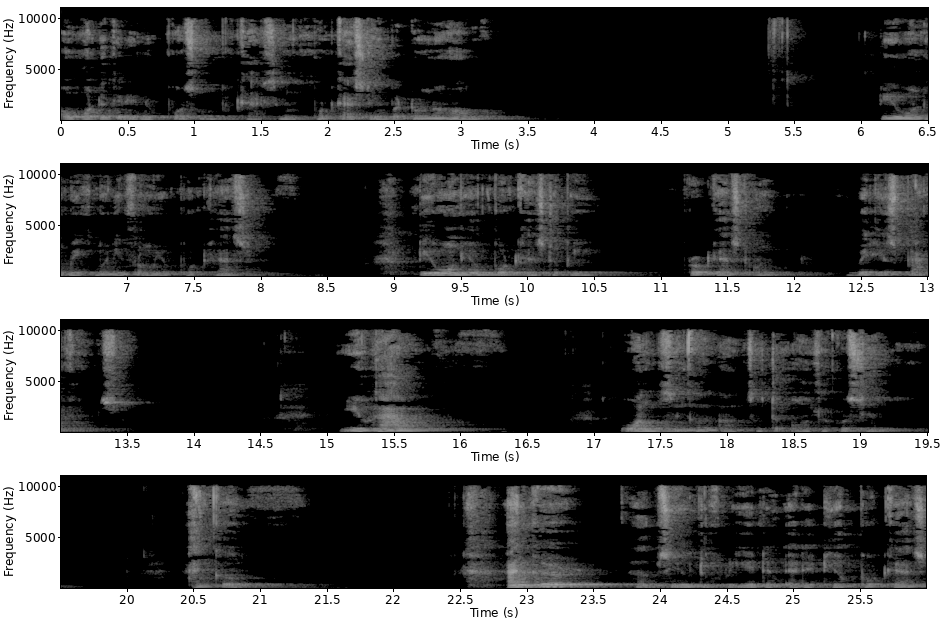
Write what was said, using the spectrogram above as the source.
Oh, or want to get into podcasting, podcasting but don't know how? Do you want to make money from your podcast? Do you want your podcast to be broadcast on various platforms? You have one single answer to all the questions Anchor. Anchor helps you to create and edit your podcast.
